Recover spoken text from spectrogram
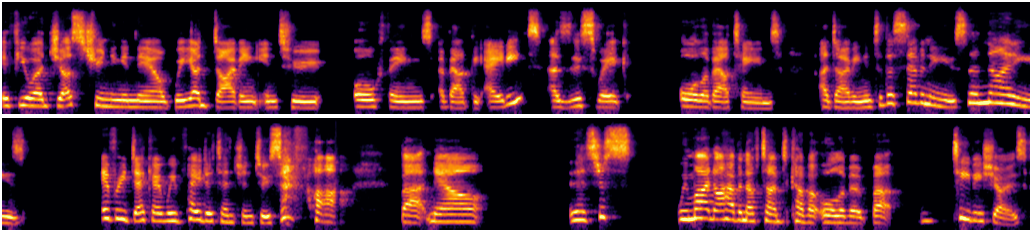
if you are just tuning in now, we are diving into all things about the 80s, as this week, all of our teams are diving into the 70s, the 90s, every decade we've paid attention to so far. But now, there's just, we might not have enough time to cover all of it, but TV shows,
